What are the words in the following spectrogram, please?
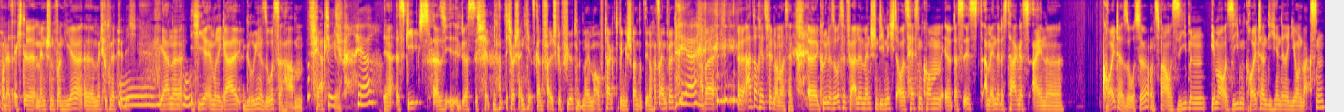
Und als echte Menschen von hier äh, möchte ich natürlich oh. gerne hier im Regal grüne Soße haben. Fertige. Okay. Ja. Ja, es gibt, also du hast, ich habe dich wahrscheinlich jetzt gerade falsch geführt mit meinem Auftakt. Bin gespannt, ob dir noch was einfällt. Ja. Aber, äh, ah doch, jetzt fällt mir auch noch was ein. Äh, grüne Soße für alle Menschen, die nicht aus Hessen kommen, äh, das ist am Ende des Tages eine Kräutersoße und zwar aus sieben, immer aus sieben Kräutern, die hier in der Region wachsen.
